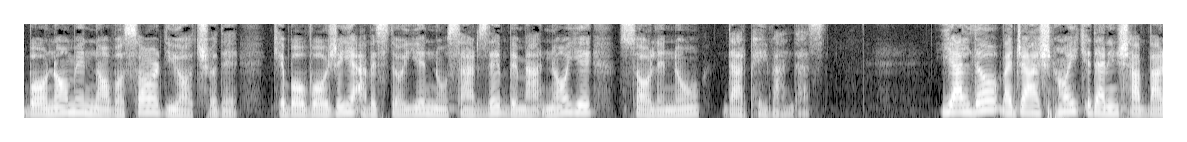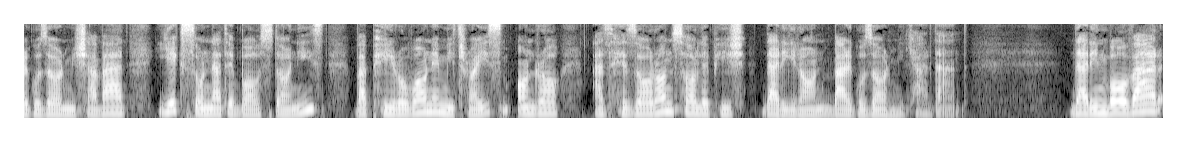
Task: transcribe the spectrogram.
با نام ناواسارد یاد شده که با واژه اوستایی نوسرزه به معنای سال نو در پیوند است. یلدا و جشنهایی که در این شب برگزار می شود یک سنت باستانی است و پیروان میترائیسم آن را از هزاران سال پیش در ایران برگزار می کردند. در این باور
